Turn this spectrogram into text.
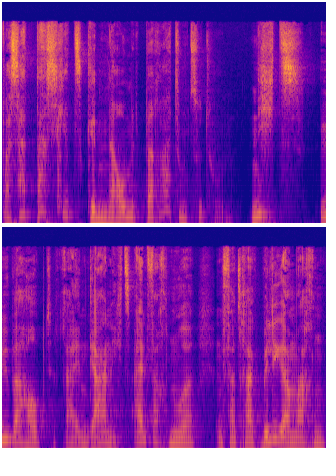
Was hat das jetzt genau mit Beratung zu tun? Nichts. Überhaupt rein gar nichts. Einfach nur einen Vertrag billiger machen.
